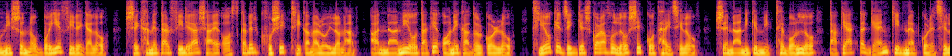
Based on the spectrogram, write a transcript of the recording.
উনিশশো নব্বইয়ে ফিরে গেল। সেখানে তার ফিরে আসায় অস্কারের খুশির ঠিকানা রইল না, আর নানিও তাকে অনেক আদর করল। থিওকে জিজ্ঞেস করা হলো সে কোথায় ছিল? সে নানিকে মিথ্যে বলল, তাকে একটা জ্ঞান কিডন্যাপ করেছিল।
